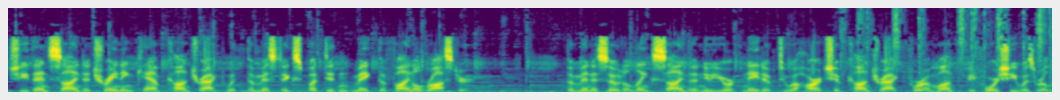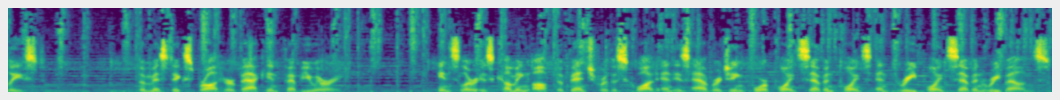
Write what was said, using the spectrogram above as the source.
She then signed a training camp contract with the Mystics but didn't make the final roster. The Minnesota Lynx signed the New York native to a hardship contract for a month before she was released. The Mystics brought her back in February. Engstler is coming off the bench for the squad and is averaging 4.7 points and 3.7 rebounds.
